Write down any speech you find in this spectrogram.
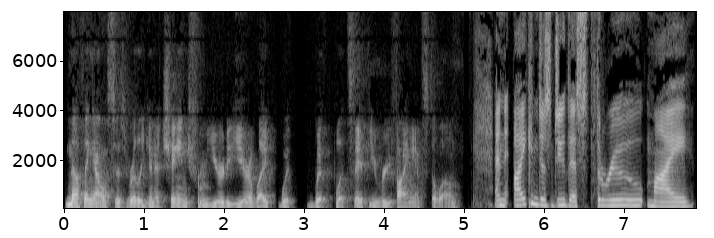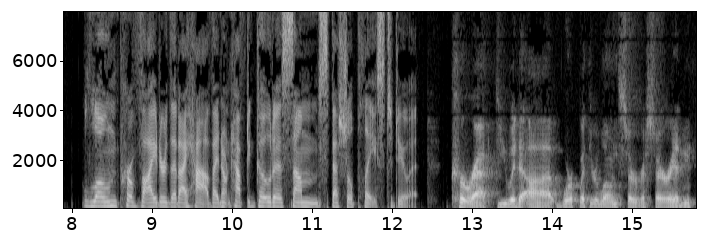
Nothing else is really going to change from year to year, like with, with, let's say, if you refinance the loan. And I can just do this through my loan provider that I have. I don't have to go to some special place to do it. Correct. You would uh, work with your loan servicer, and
